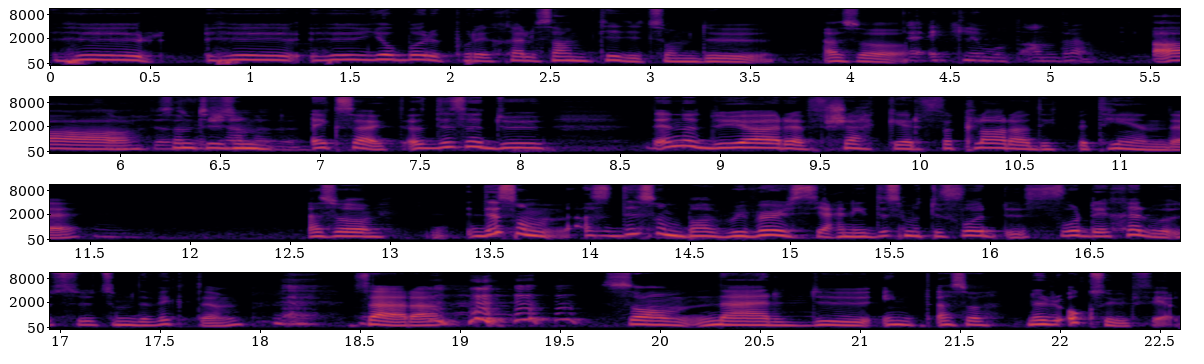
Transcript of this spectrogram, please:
Hur, hur, hur jobbar du på dig själv samtidigt som du... Alltså, är äcklig mot andra. ah, inte ens samtidigt som... det. Exakt. Alltså det, är så här, du, det enda du gör är försöker förklara ditt beteende. Mm. Alltså, det är, som, alltså det är som bara reverse, yani. det är som att du får, får dig själv att se ut som the victim. Så här, äh, som när du, inte, alltså, när du också gjort fel.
